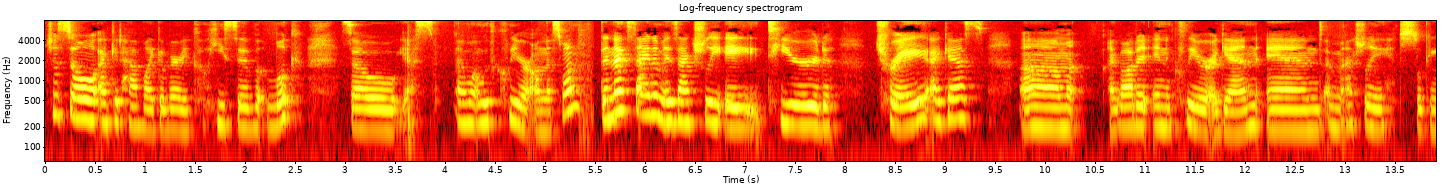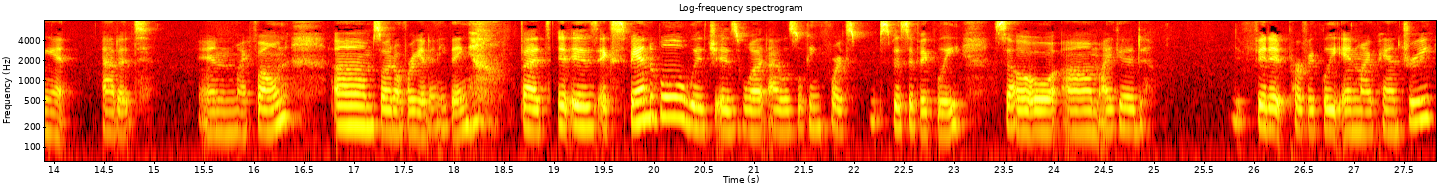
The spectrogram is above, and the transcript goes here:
just so I could have like a very cohesive look. So yes, I went with clear on this one. The next item is actually a tiered tray, I guess. Um, I got it in clear again, and I'm actually just looking at, at it in my phone um, so I don't forget anything. but it is expandable, which is what I was looking for specifically. So um, I could fit it perfectly in my pantry.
